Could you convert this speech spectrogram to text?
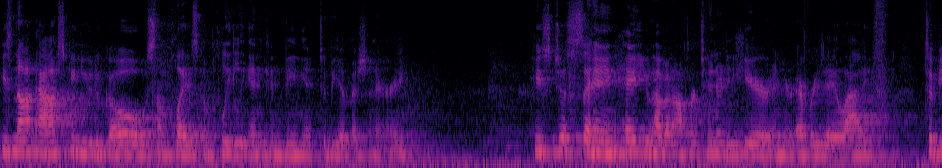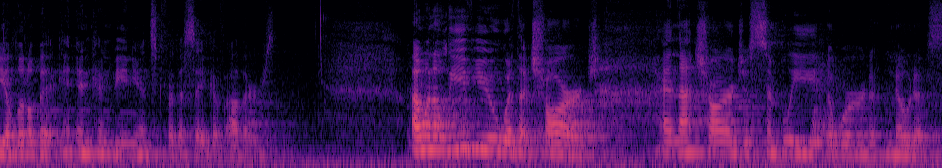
He's not asking you to go someplace completely inconvenient to be a missionary. He's just saying, hey, you have an opportunity here in your everyday life to be a little bit inconvenienced for the sake of others. I want to leave you with a charge, and that charge is simply the word notice.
